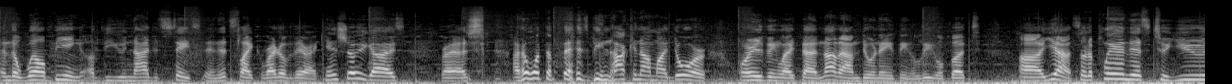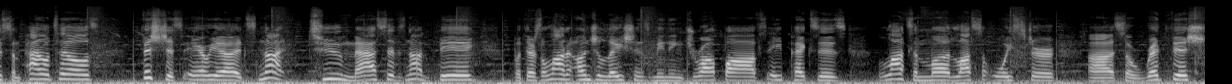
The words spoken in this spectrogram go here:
and the well-being of the United States. And it's like right over there. I can't show you guys, right? I, just, I don't want the feds be knocking on my door or anything like that. Not that I'm doing anything illegal, but uh, yeah. So the plan is to use some paddle tails, fish this area. It's not too massive, it's not big but there's a lot of undulations, meaning drop-offs, apexes, lots of mud, lots of oyster. Uh, so redfish,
